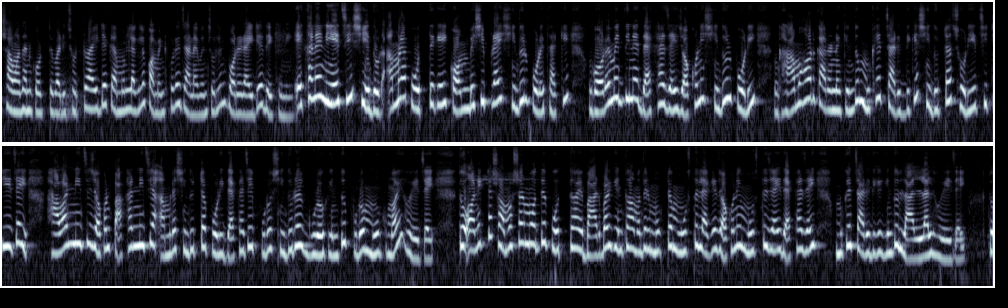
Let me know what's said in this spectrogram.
সমাধান করতে পারি। ছোট্ট আইডিয়া কেমন লাগল কমেন্ট করে জানাবেন। চলুন পরের আইডিয়া দেখে নিই। এখানে নিয়েছি সিঁদুর। আমরা প্রত্যেকেই কম বেশি প্রায় সিঁদুর পরে থাকি। গরমের দিনে দেখা যায় যখনই সিঁদুর পরি, ঘাম হওয়ার কারণে কিন্তু মুখের চারিদিকে সিঁদুরটা ছড়িয়ে ছিটিয়ে যায়। হাওয়ার নিচে যখন পাখার নিচে আমরা সিঁদুরটা পরি, দেখা যায় পুরো সিঁদুরের গুঁড়ো কিন্তু পুরো মুখময় হয়ে যায়। তো অনেকটা সমস্যার মধ্যে পড়তে হয়। বারবার কিন্তু আমাদের মুখটা মুছতে লাগে। যখনই মুছতে যাই, দেখা যায় মুখের চারিদিকে কিন্তু লাল লাল হয়ে যায়। তো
